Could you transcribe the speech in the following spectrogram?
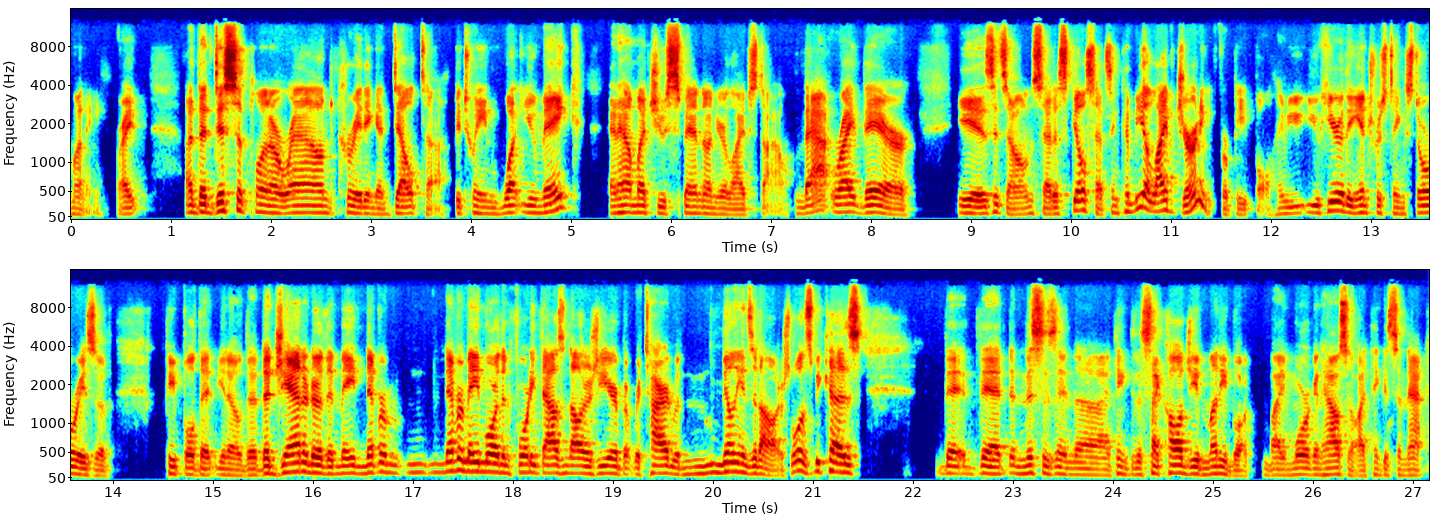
money, right? Uh, the discipline around creating a delta between what you make and how much you spend on your lifestyle. That right there is its own set of skill sets and can be a life journey for people. And you, you hear the interesting stories of people that you know the the janitor that made never never made more than forty thousand dollars a year but retired with millions of dollars. Well, it's because that that and this is in uh, I think the Psychology of Money book by Morgan Housel. I think it's in that.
